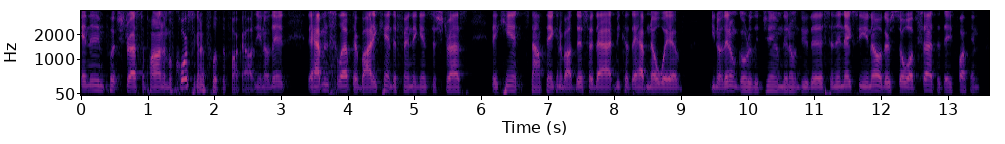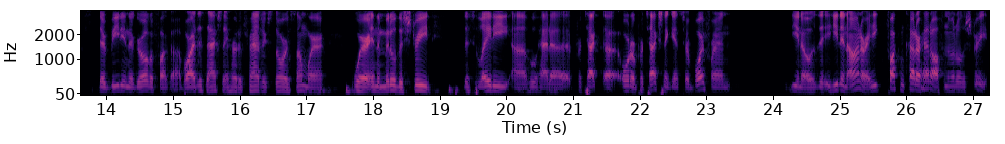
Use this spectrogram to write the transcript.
and then put stress upon them. Of course they're going to flip the fuck out. You know, they they haven't slept, their body can't defend against the stress. They can't stop thinking about this or that because they have no way of you know, they don't go to the gym, they don't do this, and then next thing you know, they're so upset that they fucking they're beating their girl the fuck up. Or I just actually heard a tragic story somewhere where in the middle of the street, this lady uh, who had a protect uh, order of protection against her boyfriend, you know, the, he didn't honor it. He fucking cut her head off in the middle of the street.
